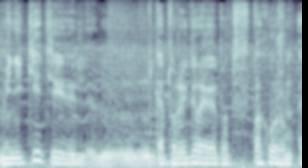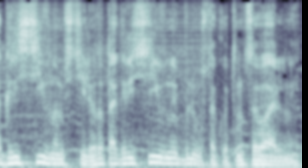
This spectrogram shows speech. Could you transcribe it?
Миникети, которые играют вот в похожем агрессивном стиле. Вот это агрессивный блюз такой танцевальный.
